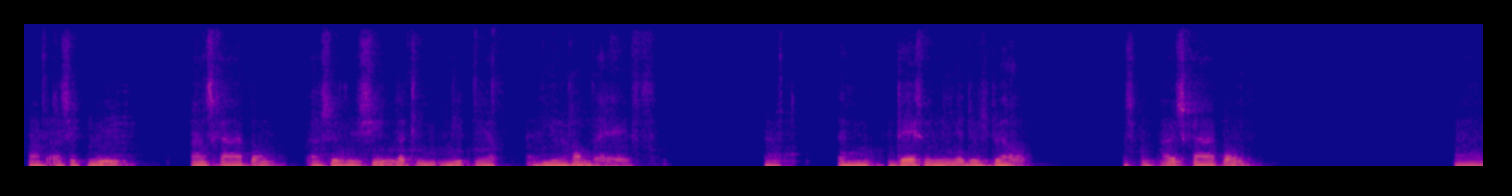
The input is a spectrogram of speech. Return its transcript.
Want als ik nu aanschakel, dan zul je zien dat hij niet meer die randen heeft. Uh, en op deze manier dus wel. Als ik hem uitschakel, uh,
